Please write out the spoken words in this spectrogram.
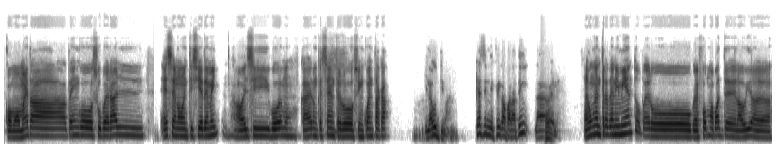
como meta tengo superar ese 97 mil, a ver si podemos caer aunque sea entre los 50k. Y la última, ¿qué significa para ti la FPL? Es un entretenimiento, pero que forma parte de la vida.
